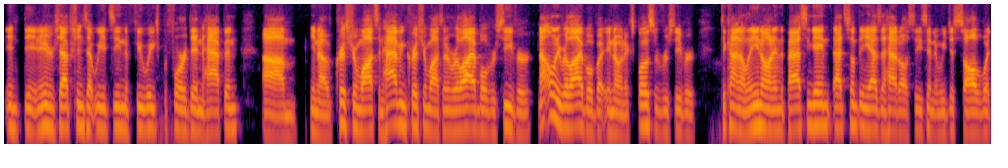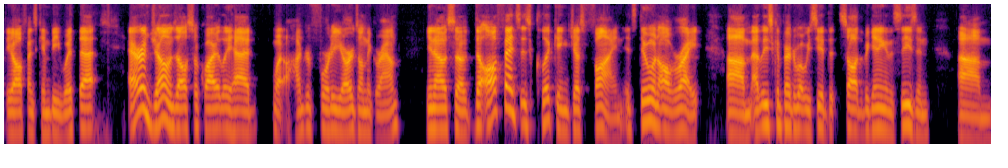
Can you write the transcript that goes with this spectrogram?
in, the interceptions that we had seen a few weeks before didn't happen. Um, you know, Christian Watson having Christian Watson, a reliable receiver, not only reliable, but you know, an explosive receiver to kind of lean on in the passing game. That's something he hasn't had all season, and we just saw what the offense can be with that. Aaron Jones also quietly had what 140 yards on the ground. You know, so the offense is clicking just fine. It's doing all right, um, at least compared to what we see at the, saw at the beginning of the season. Um,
